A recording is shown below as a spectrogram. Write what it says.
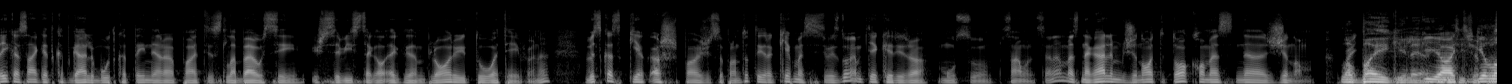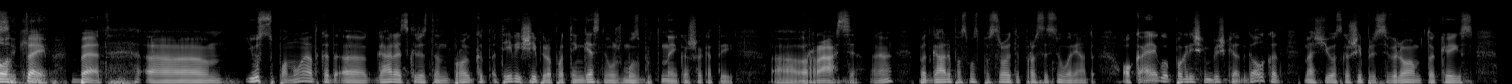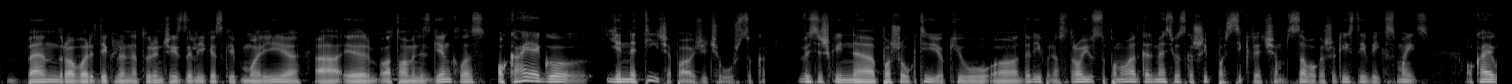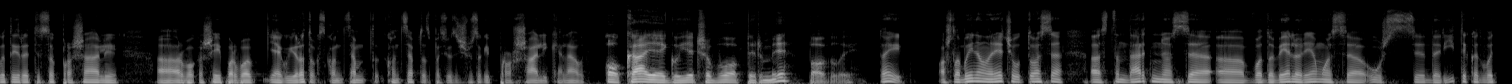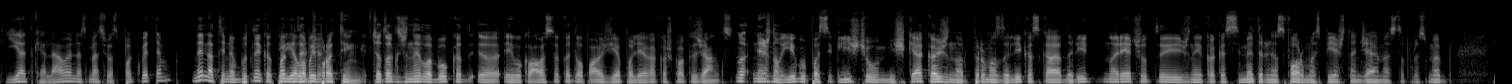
Tai, ką sakėt, kad gali būti, kad tai nėra patys labiausiai išsivystę gal egzemplioriai tų ateivių, ne? Viskas, kiek aš, pavyzdžiui, suprantu, tai yra kiek mes įsivaizduojam, tiek ir yra mūsų sąmonėse, ne? Mes negalim žinoti to, ko mes nežinom. Labai giliai. Jo, gilu. Taip, bet um, jūs suponuojat, kad uh, gali atskristi, kad ateiviai šiaip yra protingesni už mus būtinai kažkokia tai uh, rasė, ne? bet gali pas mus pasirodyti prastesnių variantų. O ką jeigu pagrįžkim biškį atgal, kad mes juos kažkaip prisiviliojom tokiais bendro vardiklio neturinčiais dalykais kaip Marija uh, ir atominis ginklas, o ką jeigu jie netyčia, pavyzdžiui, čia užsuka? visiškai nepašaukti jokių o, dalykų, nes atrodo, jūs suponuojat, kad mes juos kažkaip pasikviečiam savo kažkokiais tai veiksmais. O ką jeigu tai yra tiesiog pro šalį, arba kažkaip, arba jeigu yra toks koncept, konceptas pas jūs iš viso kaip pro šalį keliauti. O ką, jeigu jie čia buvo pirmi, Povilai? Taip. Aš labai nenorėčiau tuose standartiniuose vadovėlio rėmuose užsidaryti, kad vat, jie atkeliauja, nes mes juos pakvietėm Ne, ne, tai nebūtinai, kad ir jie labai pakvietė. protingi. Čia toks, žinai, labiau, kad e, jeigu klausia, kodėl, pavyzdžiui, jie palieka kažkokius ženklus. Nu, nežinau, jeigu pasiklyščiau miške, ką žinau, ar pirmas dalykas, ką daryti norėčiau, tai, žinai, kokias simetrinės formas piešti ant žemės, ta prasme,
